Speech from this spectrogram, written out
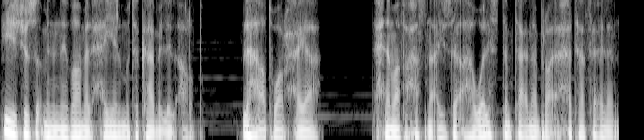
هي جزء من النظام الحي المتكامل للأرض. لها أطوار حياة. إحنا ما فحصنا أجزائها ولا استمتعنا برائحتها فعلا.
